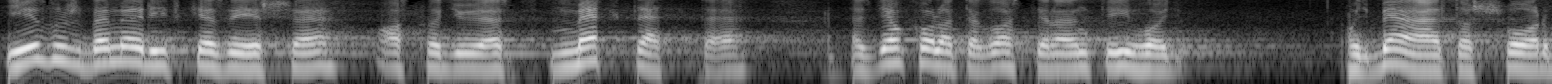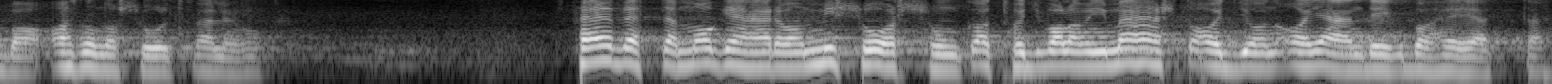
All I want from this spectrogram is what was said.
Jézus bemerítkezése, azt, hogy ő ezt megtette, ez gyakorlatilag azt jelenti, hogy hogy beállt a sorba, azonosult velünk. Felvette magára a mi sorsunkat, hogy valami mást adjon ajándékba helyette.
